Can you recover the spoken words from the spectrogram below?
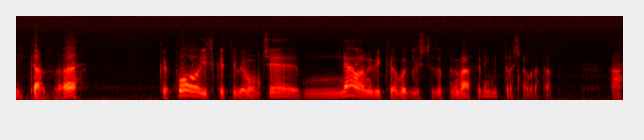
и казва, е, какво искате, бе, момче? Нямаме, вика, въглище за пренасене и ми тръщна вратата. Аз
